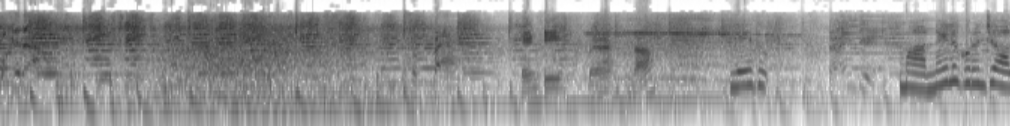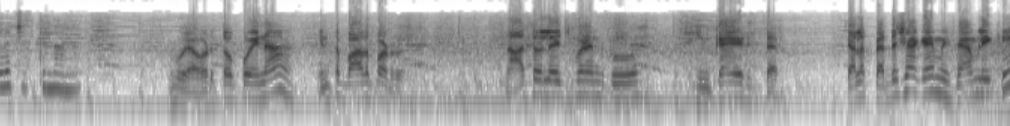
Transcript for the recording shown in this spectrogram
Walk it out. ఏంటి? భయమేస్తుందా లేదు. మా అన్నయ్యల గురించి ఆలోచిస్తున్నాను. నువ్వు ఎవరితో పోయినా ఇంత బాధపడరు. నాతో లేచిపోయినందుకు ఇంకా ఏడుస్తారు. చాలా పెద్ద షాకే మీ ఫ్యామిలీకి?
